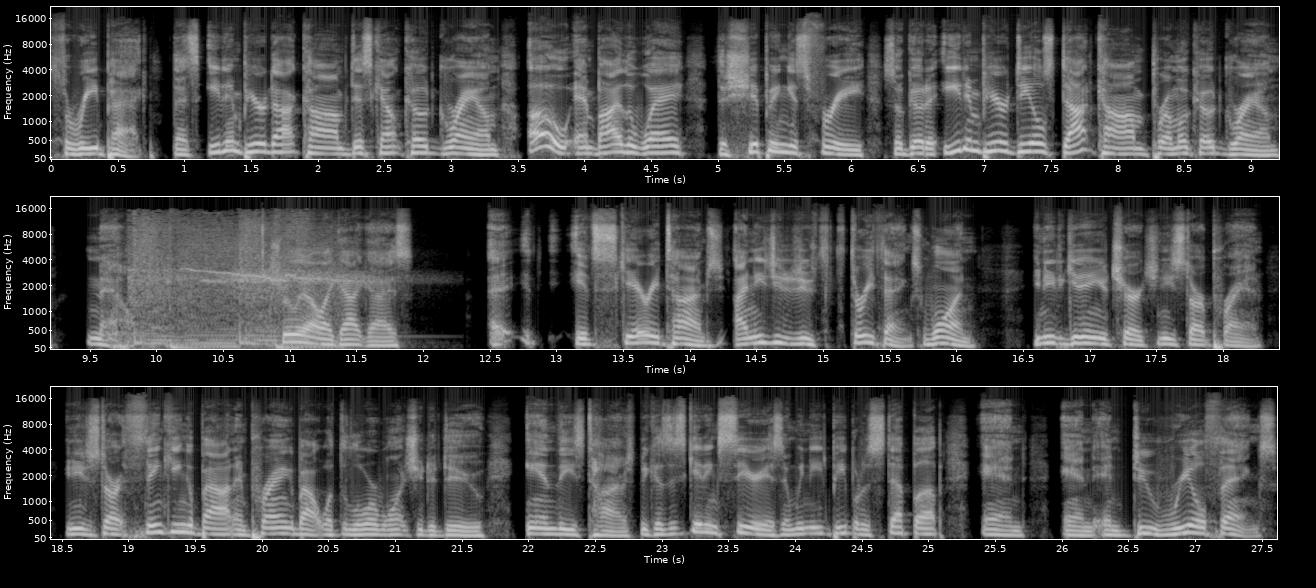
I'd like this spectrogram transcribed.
three pack. That's EdenPure.com, discount code Graham. Oh, and by the way, the shipping is free. So go to EdenPureDeals.com, promo code Graham now. Truly all I got, guys. Uh, it, it's scary times. I need you to do three things. One, you need to get in your church. You need to start praying. You need to start thinking about and praying about what the Lord wants you to do in these times because it's getting serious and we need people to step up and and and do real things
